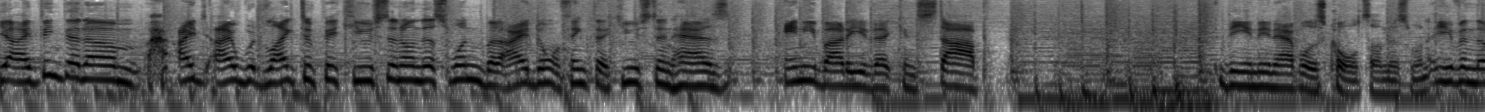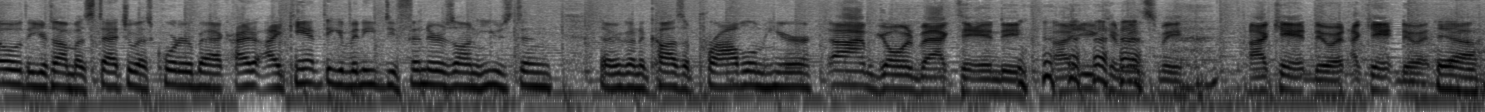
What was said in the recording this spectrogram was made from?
Yeah, I think that um, I I would like to pick Houston on this one, but I don't think that Houston has anybody that can stop the Indianapolis Colts on this one. Even though that you're talking about statuesque quarterback, I, I can't think of any defenders on Houston that are going to cause a problem here. I'm going back to Indy. Uh, you convinced me. I can't do it. I can't do it. Yeah.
